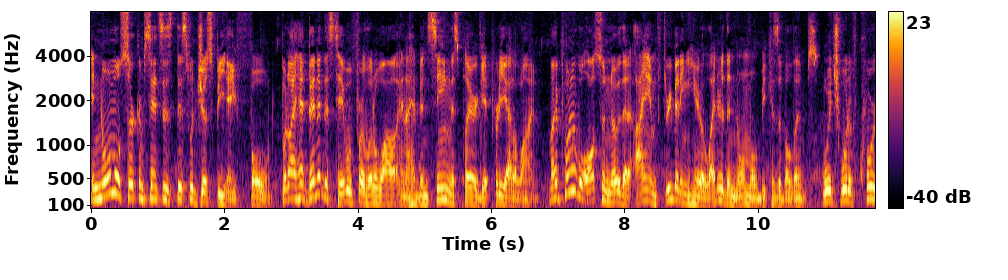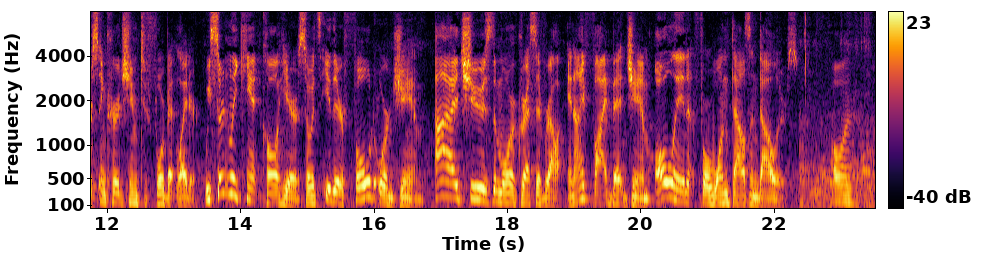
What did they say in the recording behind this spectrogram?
In normal circumstances, this would just be a fold, but I had been at this table for a little while and I had been seeing this player get pretty out of line. My opponent will also know that I am 3-betting here lighter than normal because of the limps, which would of course encourage him to 4-bet lighter. We certainly can't call here, so it's either fold or jam. I choose the more aggressive route and I 5-bet jam all in for $1,000. All in.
